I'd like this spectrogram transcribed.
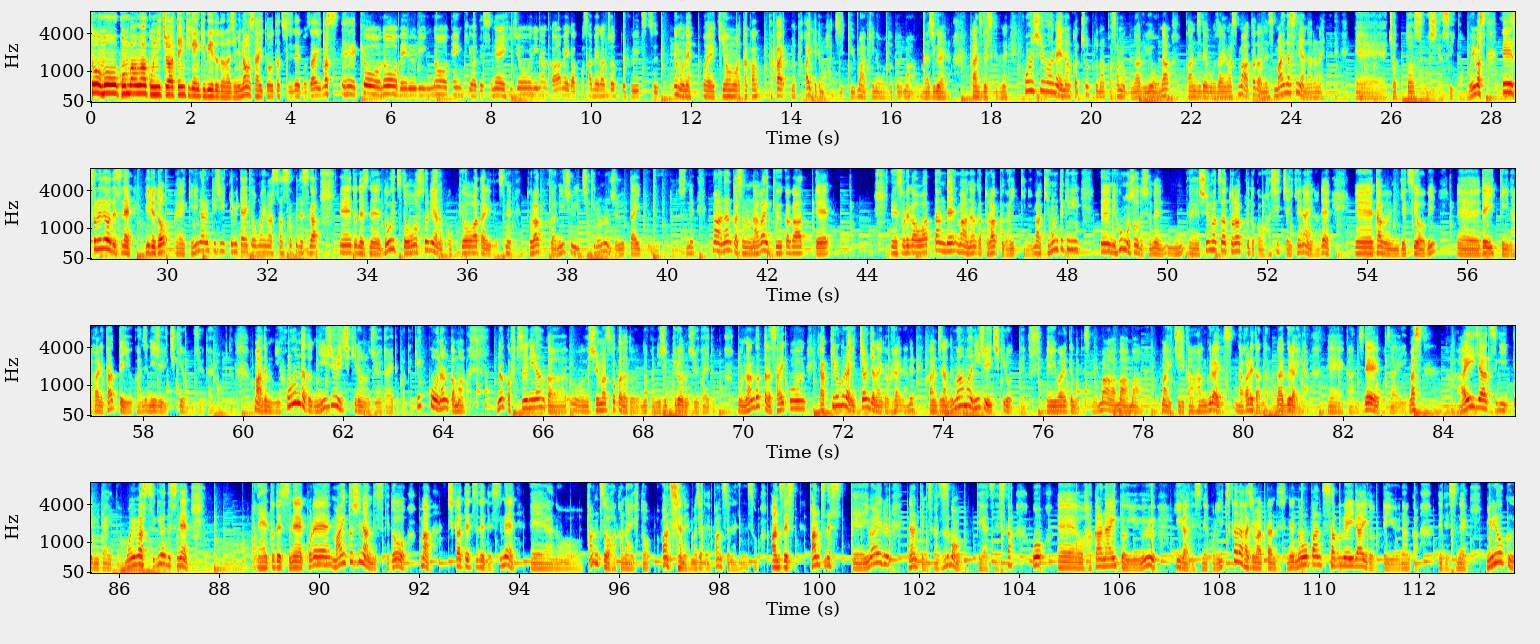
どうも、こんばんは、こんにちは。天気元気ビールドでおなじみの斉藤達治でございます、えー、今日のベルリンの天気はですね、非常になんか雨が小雨がちょっと降りつつ、でもね、えー、気温は高高い、まあ、高いって言っても8、9、まあ昨日、おととい、まあ同じぐらいな感じですけどね、今週はね、なんかちょっとなんか寒くなるような感じでございます。まあただね、マイナスにはならないんでね、えー、ちょっと過ごしやすいと思います。えー、それではですね、ビルド、えー、気になる記事いってみたいと思います。早速ですが、えーとですね、ドイツとオーストリアの国境あたりですね、トラックが21キロの渋滞ということですね。まあなんかその長い休暇があって、え、それが終わったんで、まあなんかトラックが一気に、まあ基本的にで、日本もそうですよね、えー、週末はトラックとかは走っちゃいけないので、えー、多分月曜日、えー、で一気に流れたっていう感じで21キロの渋滞が起きた。まあでも日本だと21キロの渋滞とかって結構なんかまあなんか普通になんか週末とかだとなんか20キロの渋滞とかもうなんだったら最高100キロぐらいいっちゃうんじゃないかぐらいなね感じなんでまあまあ21キロって言われてもですねまあまあまあまあ1時間半ぐらいです流れたんだろうなぐらいな、感じでございます。はい、じゃあ次行ってみたいと思います。次はですね、えっ、ー、とですね、これ毎年なんですけど、まあ地下鉄でですね、えー、あのパンツを履かない人、パンツじゃない、間違えた、パンツじゃない、そう、パンツです。パンツです。えー、いわゆる、なんていうんですか、ズボンってやつですか、を、えー、履かないという、日がですね、これいつから始まったんですね、ノーパンツサブウェイライドっていうなんかでですね、ニューヨーク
